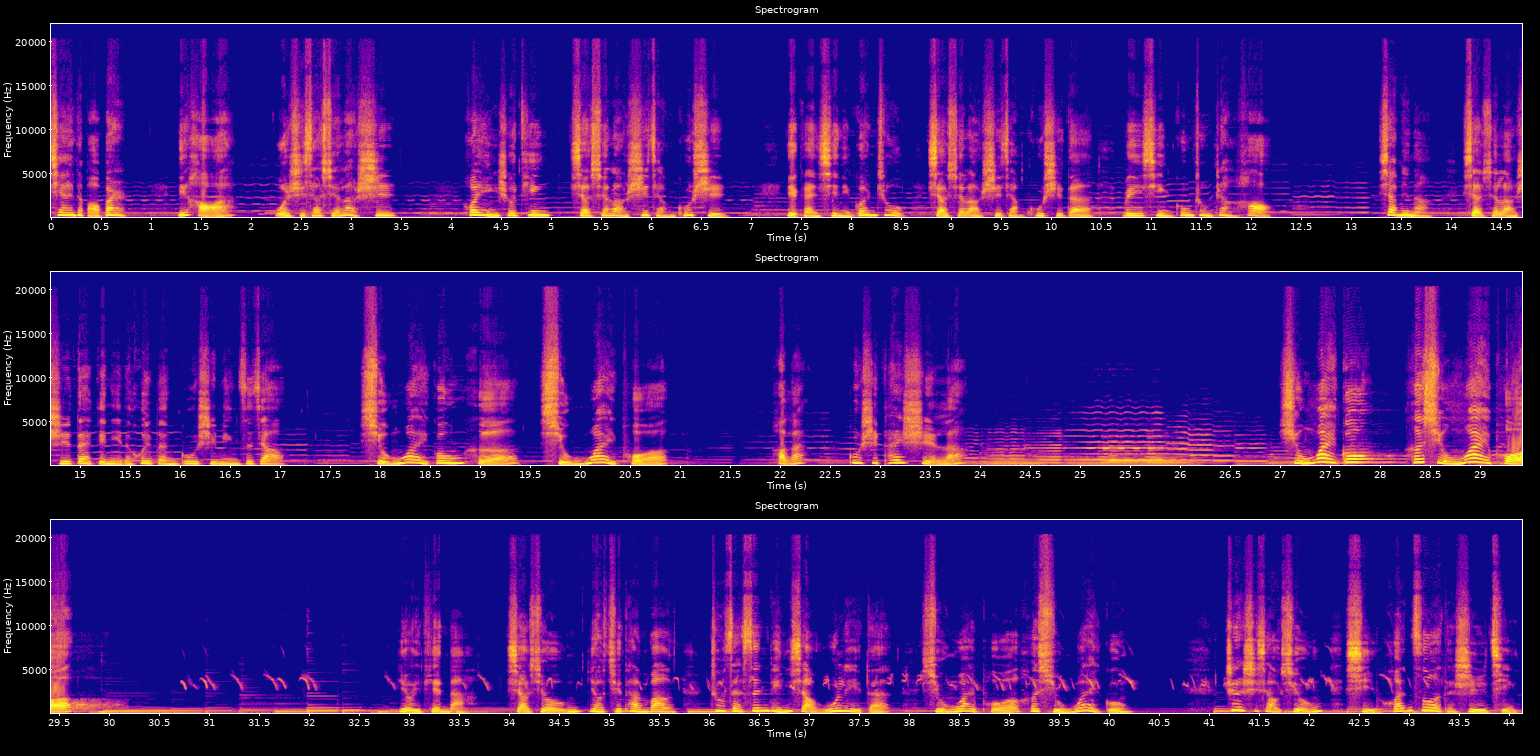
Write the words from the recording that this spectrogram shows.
亲爱的宝贝儿，你好啊！我是小雪老师，欢迎收听小雪老师讲故事，也感谢你关注小雪老师讲故事的微信公众账号。下面呢，小雪老师带给你的绘本故事名字叫《熊外公和熊外婆》。好啦，故事开始了。熊外公和熊外婆。有一天呐，小熊要去探望住在森林小屋里的熊外婆和熊外公，这是小熊喜欢做的事情。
